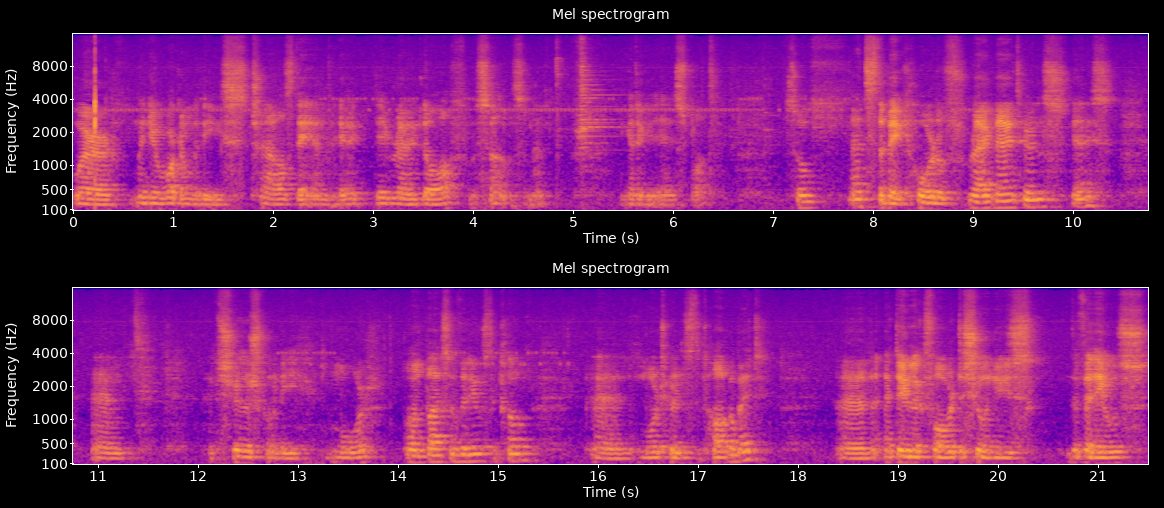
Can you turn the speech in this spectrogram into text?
Where when you're working with these trowels, they, they, they round off with sand cement. You get a good spot. So that's the big hoard of Ragni tools, guys. And I'm sure there's going to be more unboxing videos to come and more tools to talk about. And I do look forward to showing you the videos.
